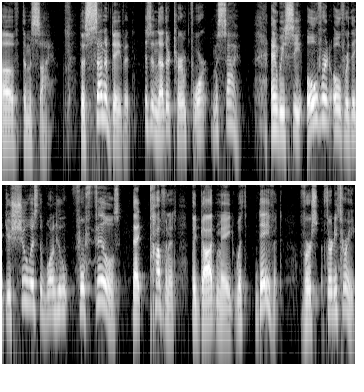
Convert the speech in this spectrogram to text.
of the Messiah. The son of David is another term for Messiah. And we see over and over that Yeshua is the one who fulfills that covenant that God made with David. Verse 33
